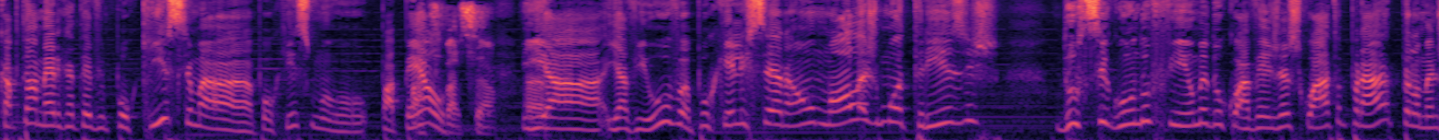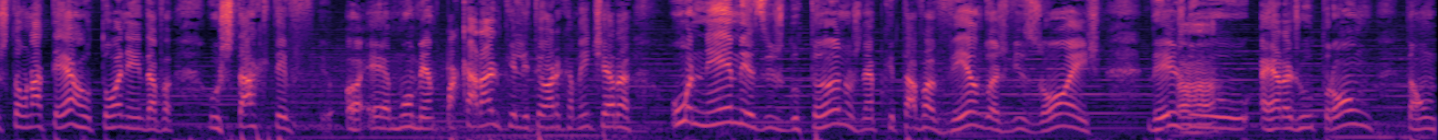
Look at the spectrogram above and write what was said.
Capitão América teve pouquíssima, pouquíssimo papel e, É. a, e a viúva, porque eles serão molas motrizes do segundo filme do Avengers 4 pra, pelo menos estão na Terra, o Tony ainda o Stark teve é, momento pra caralho, que ele teoricamente era o Nêmesis do Thanos, né, porque tava vendo as visões desde Aham. o Era de Ultron, então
